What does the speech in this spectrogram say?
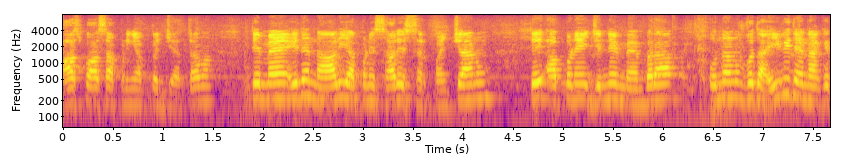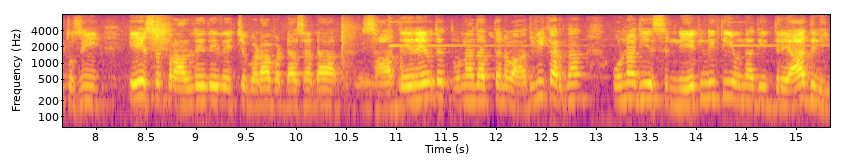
ਆਸ-ਪਾਸ ਆਪਣੀਆਂ ਪੰਚਾਇਤਾਂ ਵਾ। ਤੇ ਮੈਂ ਇਹਦੇ ਨਾਲ ਹੀ ਆਪਣੇ ਸਾਰੇ ਸਰਪੰਚਾਂ ਨੂੰ ਤੇ ਆਪਣੇ ਜਿੰਨੇ ਮੈਂਬਰ ਆ, ਉਹਨਾਂ ਨੂੰ ਵਧਾਈ ਵੀ ਦੇਣਾ ਕਿ ਤੁਸੀਂ ਇਸ ਉਪਰਾਲੇ ਦੇ ਵਿੱਚ ਬੜਾ ਵੱਡਾ ਸਾਡਾ ਸਾਥ ਦੇ ਰਹੇ ਹੋ ਤੇ ਉਹਨਾਂ ਦਾ ਧੰਨਵਾਦ ਵੀ ਕਰਦਾ। ਉਹਨਾਂ ਦੀ ਇਸ ਨੇਕ ਨੀਤੀ, ਉਹਨਾਂ ਦੀ ਦਰਿਆਦਲੀ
